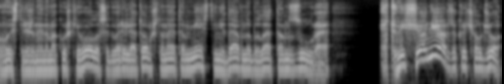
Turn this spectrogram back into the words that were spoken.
Выстриженные на макушке волосы говорили о том, что на этом месте недавно была танзура — «Это миссионер!» — закричал Джо.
